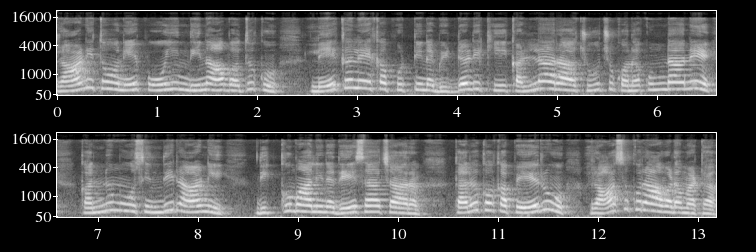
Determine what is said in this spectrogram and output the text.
రాణితోనే పోయింది నా బతుకు. లేక లేక పుట్టిన బిడ్డడికి కళ్ళారా చూచుకొనకుండానే కన్ను మూసింది రాణి. దిక్కుమాలిన దేశాచారం. తలకొక పేరు రాసుకురావడమట.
